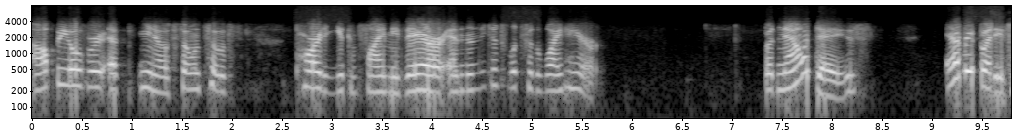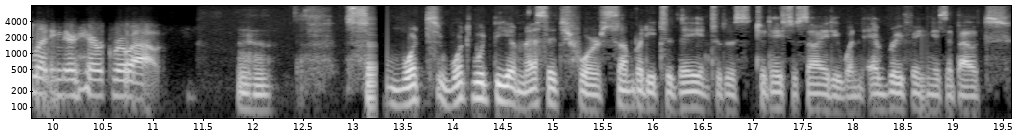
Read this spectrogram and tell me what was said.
I'll be over at, you know, so and so's party. You can find me there. And then they just look for the white hair. But nowadays, everybody's letting their hair grow out. Mm-hmm. So, what what would be a message for somebody today into this today's society when everything is about,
